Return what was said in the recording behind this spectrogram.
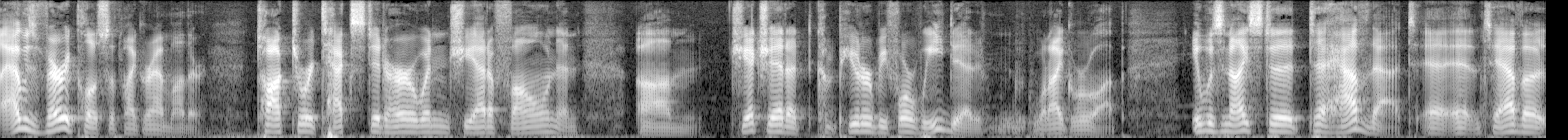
I, I, was very close with my grandmother. Talked to her, texted her when she had a phone, and um, she actually had a computer before we did when I grew up. It was nice to to have that and to have a.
